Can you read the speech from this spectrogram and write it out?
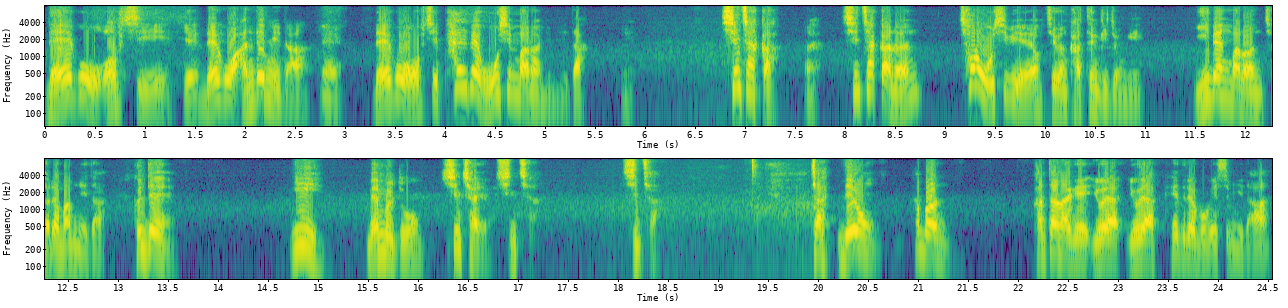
내고 없이, 예, 내고 안 됩니다. 예, 내고 없이 850만 원입니다. 예. 신차가, 예, 신차가는 1050이에요. 지금 같은 기종이. 200만 원 저렴합니다. 근데 이 매물도 신차예요. 신차. 신차. 자, 내용 한번 간단하게 요약, 요약해드려 보겠습니다.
